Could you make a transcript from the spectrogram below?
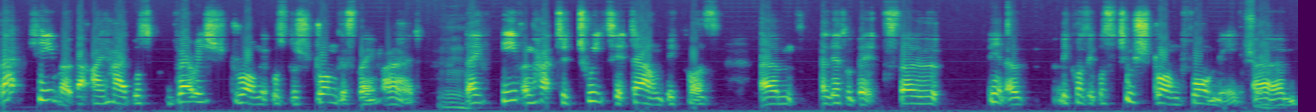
that chemo that I had was very strong. It was the strongest they had. They even had to tweet it down because um, a little bit. So, you know, because it was too strong for me. Sure. Um,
